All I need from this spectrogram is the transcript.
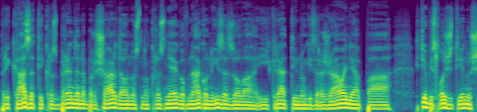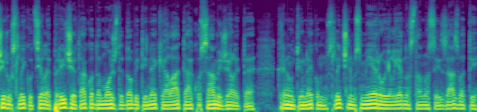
prikazati kroz Brendana Bršarda, odnosno kroz njegov nagon izazova i kreativnog izražavanja, pa htio bi složiti jednu širu sliku cijele priče, tako da možete dobiti neke alate ako sami želite krenuti u nekom sličnom smjeru ili jednostavno se izazvati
